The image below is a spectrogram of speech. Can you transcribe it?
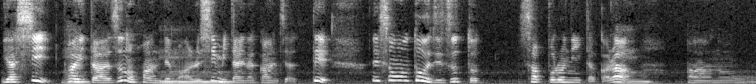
やし、うん。ファイターズのファンでもあるし、うん。みたいな感じやってでその当時ずっと札幌にいたから、うん。あの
